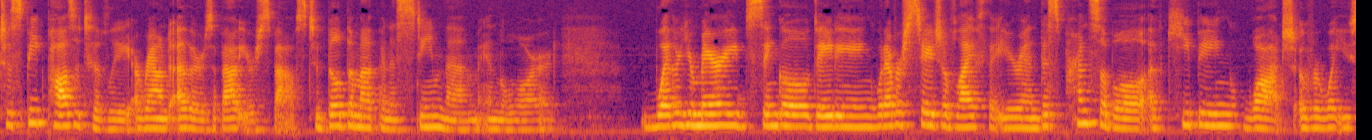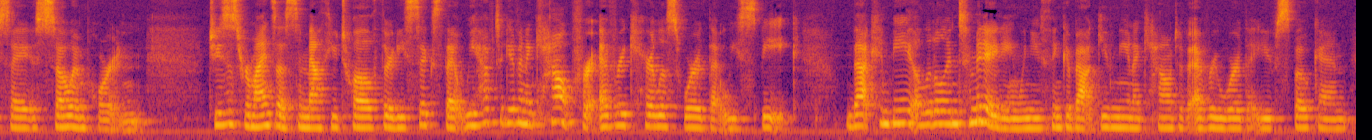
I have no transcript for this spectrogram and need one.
to speak positively around others about your spouse, to build them up and esteem them in the Lord whether you're married, single, dating, whatever stage of life that you're in, this principle of keeping watch over what you say is so important. Jesus reminds us in Matthew 12 36 that we have to give an account for every careless word that we speak. That can be a little intimidating when you think about giving me an account of every word that you've spoken.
